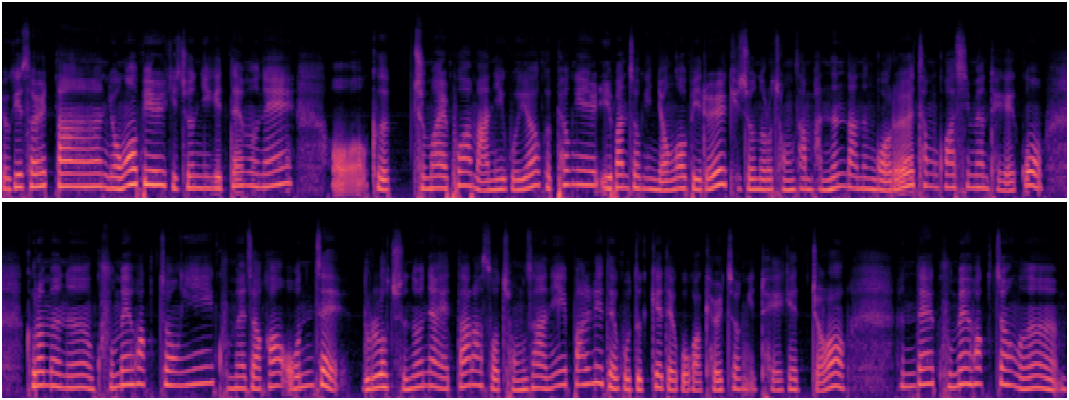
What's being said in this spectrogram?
여기서 일단 영업일 기준이기 때문에 어, 그 주말 포함 아니고요. 그 평일 일반적인 영업일을 기준으로 정산 받는다는 거를 참고하시면 되겠고 그러면은 구매 확정이 구매자가 언제 눌러주느냐에 따라서 정산이 빨리 되고 늦게 되고가 결정이 되겠죠. 근데 구매 확정은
